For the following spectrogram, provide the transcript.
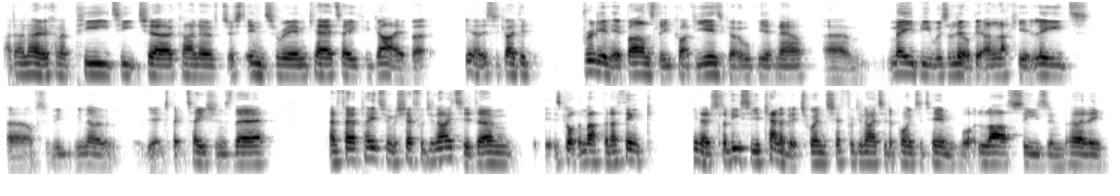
I don't know, kind of PE teacher, kind of just interim caretaker guy. But you know, this guy did brilliant at Barnsley quite a few years ago, albeit now um, maybe was a little bit unlucky at Leeds uh, obviously, we, we know the expectations there. And fair play to him at Sheffield United. Um, it's got them up. And I think, you know, Slavisa Jokanovic, when Sheffield United appointed him, what, last season, early,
